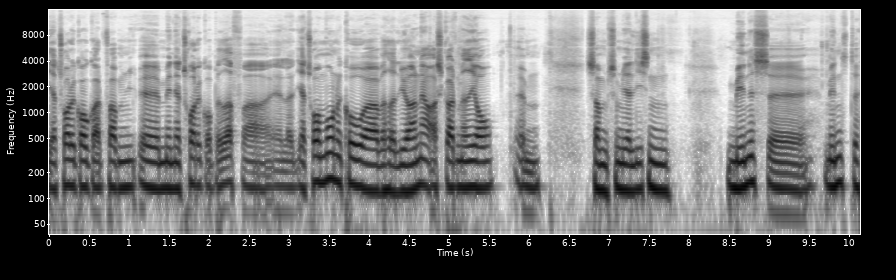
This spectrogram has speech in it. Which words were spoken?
jeg tror, det går godt for dem, øh, men jeg tror, det går bedre for, eller jeg tror, Monaco og, hvad hedder Lyon er også godt med i år, øhm, som, som jeg lige sådan mindes, øh, mindes det.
